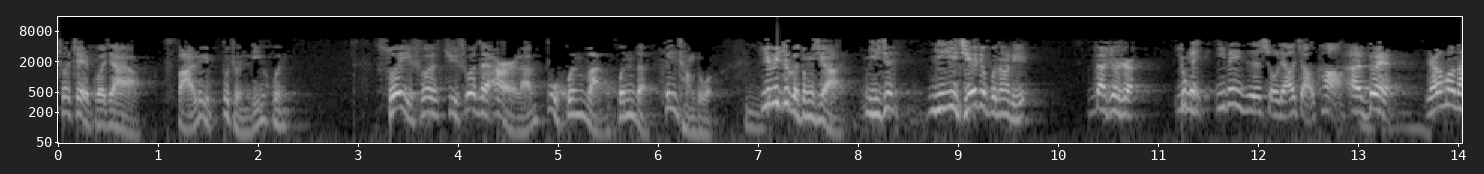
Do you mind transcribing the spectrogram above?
说这国家呀，法律不准离婚。所以说，据说在爱尔兰不婚晚婚的非常多，因为这个东西啊，你这你一结就不能离，那就是一辈一辈子手镣脚铐。呃，对。然后呢，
